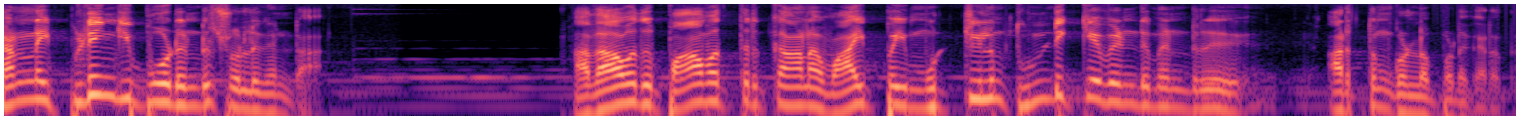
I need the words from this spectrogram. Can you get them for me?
கண்ணை பிடுங்கி போடு என்று சொல்லுகின்றார். அதாவது பாவத்திற்கான வாய்ப்பை முற்றிலும் துண்டிக்க வேண்டும் என்று அர்த்தம் கொள்ளப்படுகிறது.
